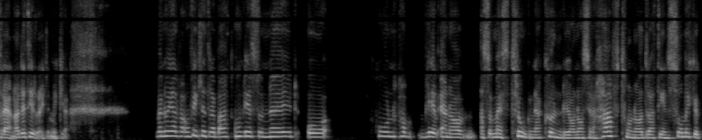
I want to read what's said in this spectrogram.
tränade tillräckligt mycket. Men i alla fall, hon fick lite rabatt, hon blev så nöjd och hon har, blev en av alltså, mest trogna kunder jag någonsin har haft. Hon har dragit in så mycket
